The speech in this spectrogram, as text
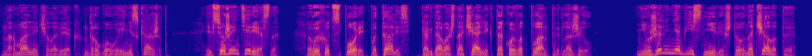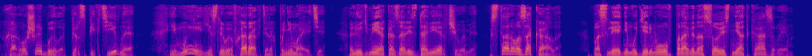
Нормальный человек другого и не скажет. И все же интересно. Вы хоть спорить пытались, когда ваш начальник такой вот план предложил? Неужели не объяснили, что начало-то хорошее было, перспективное? И мы, если вы в характерах понимаете, людьми оказались доверчивыми, старого закала. Последнему дерьму в праве на совесть не отказываем.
